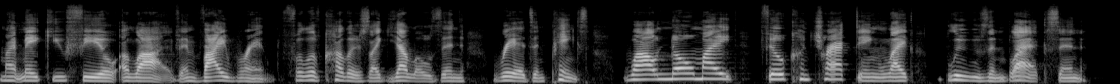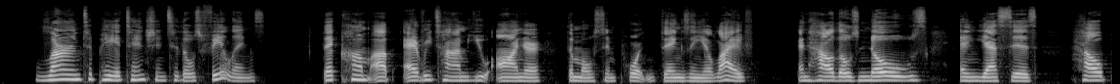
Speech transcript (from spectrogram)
might make you feel alive and vibrant, full of colors like yellows and reds and pinks, while no might feel contracting like blues and blacks. And learn to pay attention to those feelings that come up every time you honor the most important things in your life and how those no's and yeses help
